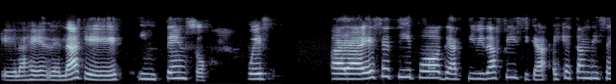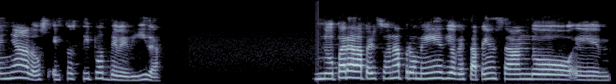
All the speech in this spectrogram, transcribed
Que la gente, ¿verdad? Que es intenso. Pues para ese tipo de actividad física es que están diseñados estos tipos de bebidas no para la persona promedio que está pensando eh,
